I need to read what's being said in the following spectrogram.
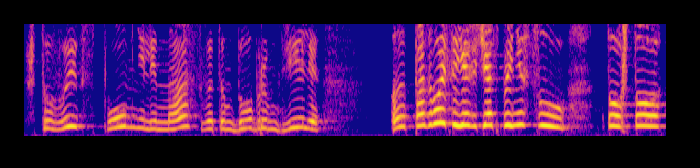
что вы вспомнили нас в этом добром деле. Э, позвольте, я сейчас принесу то, что,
